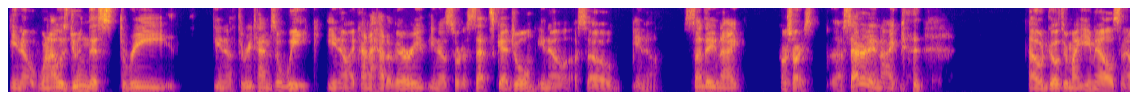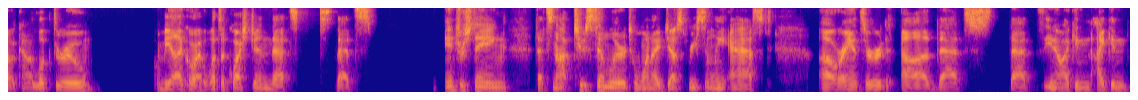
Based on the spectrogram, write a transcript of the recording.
you know, when I was doing this three, you know, three times a week, you know, I kind of had a very, you know, sort of set schedule, you know, so, you know, Sunday night or sorry, uh, Saturday night, I would go through my emails and I would kind of look through and be like, all right, what's a question that's, that's interesting, that's not too similar to one I just recently asked uh, or answered, uh, that's that's you know I can I can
